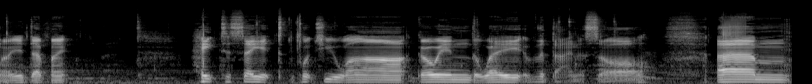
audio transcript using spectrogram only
Oh, you're dead, mate. Hate to say it, but you are going the way of the dinosaur. Um,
